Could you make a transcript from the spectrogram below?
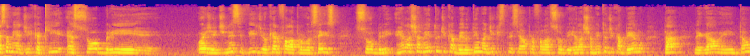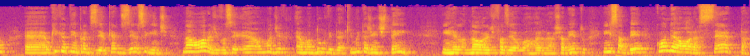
essa minha dica aqui é sobre. Oi, gente, nesse vídeo eu quero falar para vocês sobre relaxamento de cabelo. Tem uma dica especial para falar sobre relaxamento de cabelo, tá? Legal? Então, é, o que, que eu tenho para dizer? Eu quero dizer o seguinte: na hora de você. É uma, é uma dúvida que muita gente tem em, na hora de fazer o relaxamento em saber quando é a hora certa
